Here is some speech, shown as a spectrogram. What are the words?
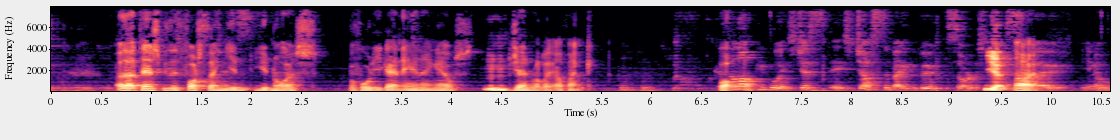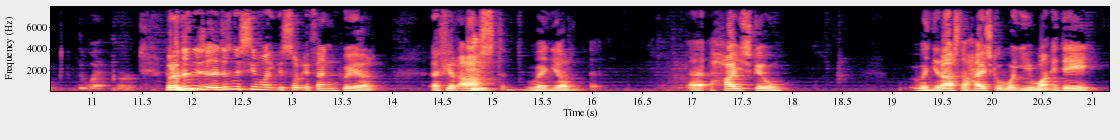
Uh, that tends to be the first thing you you notice before you get into anything else. hmm Generally, I think. Because But- a lot of people, it's just it's just about the boots or it's Yeah. just Aye. about you know the whip or But it doesn't. It doesn't seem like the sort of thing where, if you're asked when you're at high school, when you're asked at high school what you want to do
